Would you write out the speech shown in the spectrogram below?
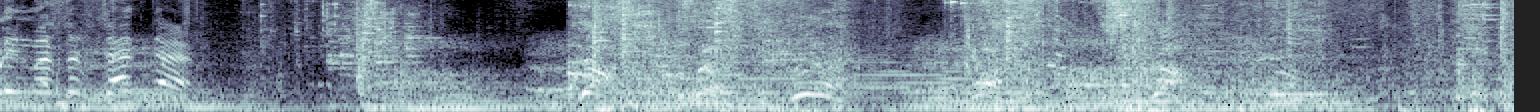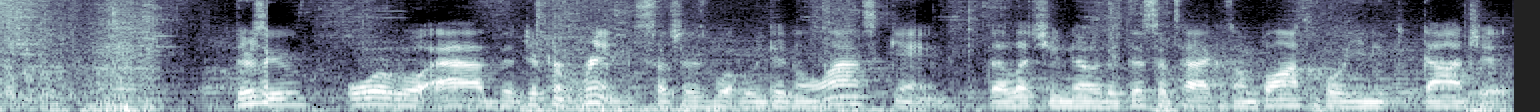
Odin must have sent them! There's a or we'll add the different rings, such as what we did in the last game, that lets you know that this attack is unblockable, you need to dodge it.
